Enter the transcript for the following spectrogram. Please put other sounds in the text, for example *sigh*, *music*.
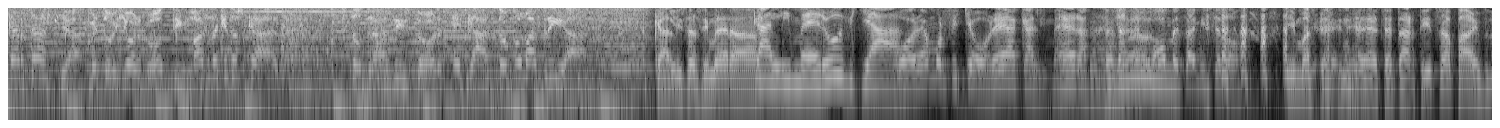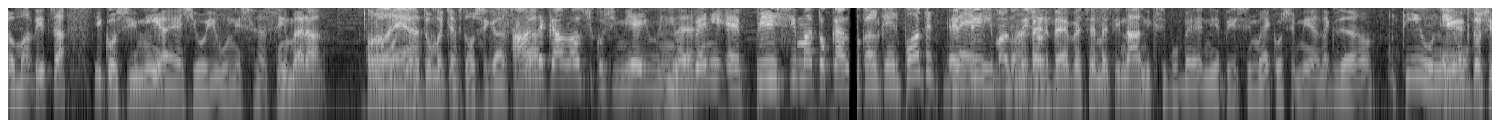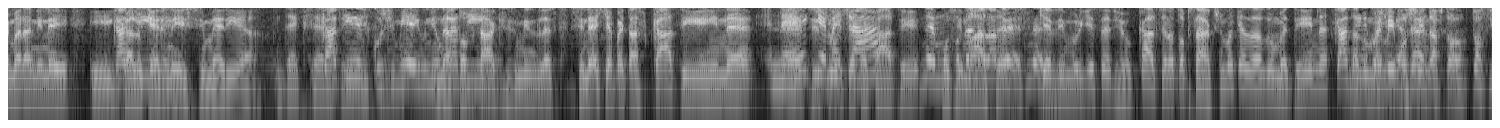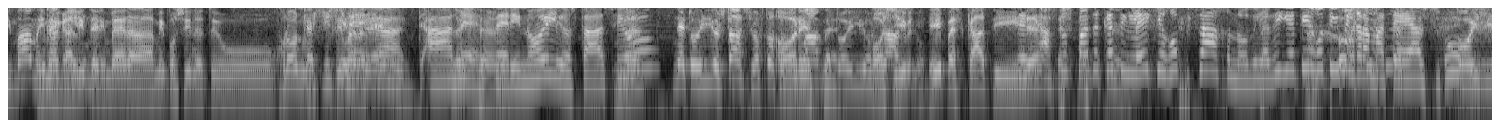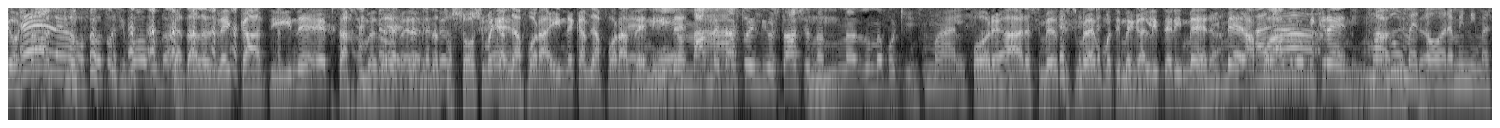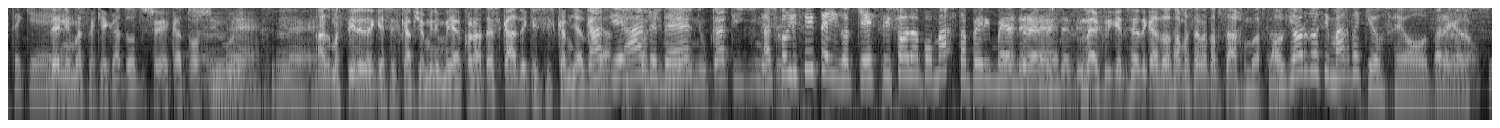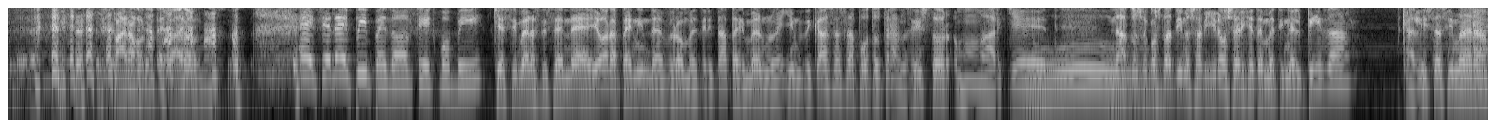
καρτάσια με το Γιώργο, τη Μάγδα και το Σκάτ. Στον τραζίστορ 100,3. Καλή σας ημέρα. Καλημερούδια. Ωραία, μορφή και ωραία, καλημέρα. Σας ευχόμεθα εμείς εδώ. *laughs* Είμαστε στην ε, Τεταρτίτσα, πάει εβδομαδίτσα. 21 έχει ο Ιούνι σήμερα. Τον Ωραία. αποχαιρετούμε και αυτόν σιγά σιγά. Αν δεν κάνω λάθος, 21 Ιουνίου Ναι. μπαίνει επίσημα το καλό. Το καλοκαίρι πότε μπαίνει Επίσημα, σήμερα; νομίζω- Μπερδεύεσαι με την άνοιξη που μπαίνει επίσημα, 21, δεν ξέρω. Τι Ή Ιουνίου. εκτός σήμερα αν είναι η, η Κάτι καλοκαιρινή είναι. ησημερία. Δεν ξέρω. Κάτι τι είναι είσαι. 21 Ιουνίου. Να κάτι το είναι. ψάξεις, μην λες. Συνέχεια πετάς κάτι είναι. Ναι, έτσι και σου μετά- έρχεται κάτι Ναι, μου που έχω θυμάσαι καταλαβες, ναι. και δημιουργείς τέτοιο. Κάτσε να το ψάξουμε και θα δούμε τι είναι. Κάτι να είναι δούμε 21, μήπως ναι. είναι αυτό. Το θυμάμαι, Η κάτι μεγαλύτερη είναι. μέρα, μήπως είναι του χρόνου. Καχής και σήμερα. νεκρέ. Α, Δεν ναι. ξέρω. Θερινό ηλιοστάσιο. Ναι. Ναι, το ηλιοστάσιο, αυτό το Ορίστε. θυμάμαι, το ηλιοστάσιο. Όχι, είπες κάτι είναι. Αυτός πάντα κάτι λέει και εγώ ψάχνω. Δηλαδή, γιατί εγώ τι είμαι *laughs* γραμματέας σου; Το ηλιοστάσιο, Έλεω. αυτό το θυμόμουν. Κατάλαβες, λέει κάτι είναι. Ε, ψάχνουμε εδώ πέρα εμείς να το σώσουμε. Ε. Καμιά φορά είναι, καμιά φορά δεν Ε, είναι. Πάμε μετά στο ηλιοστάσιο να, να δούμε από εκεί. Μάλιστα. Ωραία, άρα σημαίνει ότι σήμερα έχουμε τη μεγαλύτερη ημέρα. Ημέρα, από Αλλά αύριο μικραίνει. Θα Μάλιστα. δούμε τώρα, μην είμαστε και. Δεν είμαστε και 100% σίγουροι. Ναι, ναι. Α μας στείλετε κι εσείς κάποιο μήνυμα οι ακροατές, κάντε κι εσείς καμιά δουλειά. Κάτι έχει Κάντε, 21 ντε. Ιουνίου, κάτι γίνεται; Ασχοληθείτε λίγο κι εσείς, όλα από εμάς τα Δεν περιμένετε. τρέπεστε λίγο. Μέχρι και τις 11 εδώ θα είμαστε να τα ψάχνουμε αυτά. Ο Γιώργος, η Μάγδα και ο Θεόδωρος. Παρακαλώ. *laughs* παρόν, παρόν. Έτσι, ένα επίπεδο αυτή η εκπομπή. και σήμερα στις 9 η ώρα 50 ευρώ μετρητά περιμένουν να γίνουν δικά σας από το Transistor Market. Νάτο ο Κωνσταντίνος Αργυρός έρχεται με την ελπίδα. Καλή σας ημέρα.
